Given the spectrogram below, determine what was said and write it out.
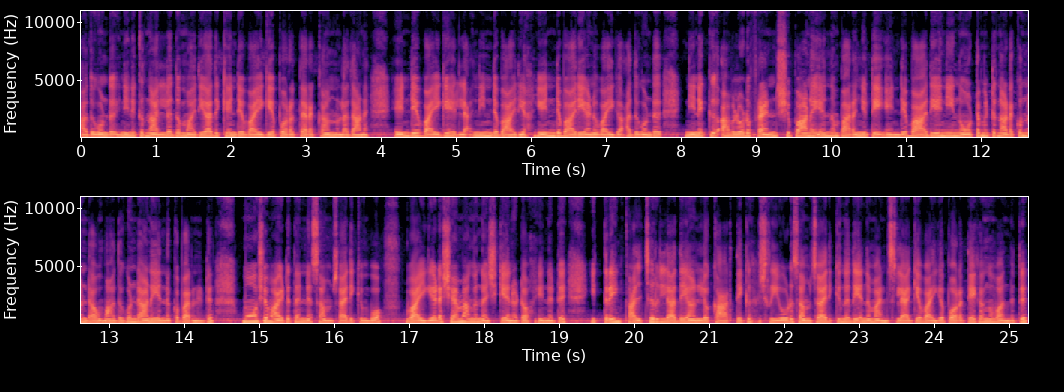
അതുകൊണ്ട് നിനക്ക് നല്ലത് മര്യാദയ്ക്ക് എന്റെ വൈകയെ പുറത്തിറക്കാമെന്നുള്ളതാണ് എന്റെ വൈകയല്ല നിന്റെ ഭാര്യ. എന്റെ ഭാര്യയാണ് വൈക. അതുകൊണ്ട് നിനക്ക് അവളോട് ഫ്രണ്ട്ഷിപ്പാണ് എന്നും പറഞ്ഞിട്ട് എന്റെ ഭാര്യയെ നീ നോട്ടമിട്ട് നടക്കുന്നുണ്ടാവും. അതുകൊണ്ടാണ് എന്നൊക്കെ പറഞ്ഞിട്ട് മോശമായിട്ട് തന്നെ സംസാരിക്കുമ്പോൾ വൈകയുടെ ക്ഷമ അങ്ങ് നശിക്കുകയാണ് കേട്ടോ. എന്നിട്ട് ഇത്രയും കൾച്ചർ ഇല്ലാതെയാണല്ലോ കാർത്തിക് ശ്രീയോട് സംസാരിക്കുന്നത് എന്ന് മനസ്സിലാക്കിയ വൈക പുറത്തേക്ക് അങ്ങ് വന്നിട്ട്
